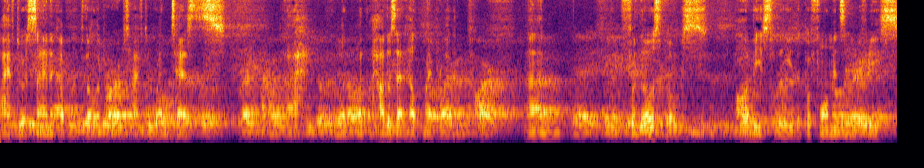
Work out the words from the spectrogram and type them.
I have to assign a couple of developers, I have to run tests. Uh, what, what, how does that help my product? Um, for those folks, obviously the performance increase,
